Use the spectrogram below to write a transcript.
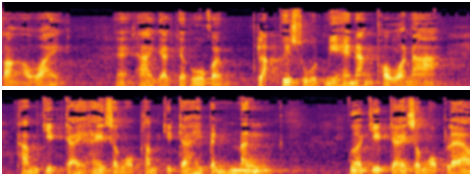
ฟังเอาไว้ ถ้าอยากจะรู้ก็หลักพิสูจน์มีให้นั่งภาวนาทำจิตใจให้สงบทำจิตใจให้เป็นหนึ่ง เมื่อจิตใจสงบแล้ว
